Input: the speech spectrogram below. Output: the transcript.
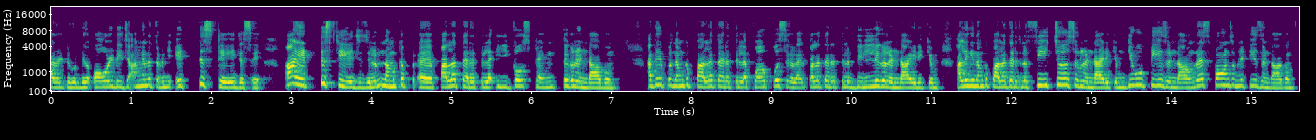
adulthood old age അങ്ങനെ തുടങ്ങി എട്ട് സ്റ്റേജസ് ആ എട്ട് സ്റ്റേജസിലും നമുക്ക് പലതരത്തിലുള്ള ഈഗോ സ്ട്രെങ്ത്തുകൾ ഉണ്ടാകും. അതേപോലെ നമുക്ക് പലതരത്തിലുള്ള പേർപ്പസുകൾ പലതരത്തിലുള്ള ബില്ലുകൾ ഉണ്ടായിരിക്കും. അല്ലെങ്കിൽ നമുക്ക് പലതരത്തിലുള്ള ഫീച്ചേഴ്സുകൾ ഉണ്ടായിരിക്കും. ഡ്യൂട്ടീസ് ഉണ്ടാകും റെസ്പോൺസിബിലിറ്റീസ് ഉണ്ടാകും.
